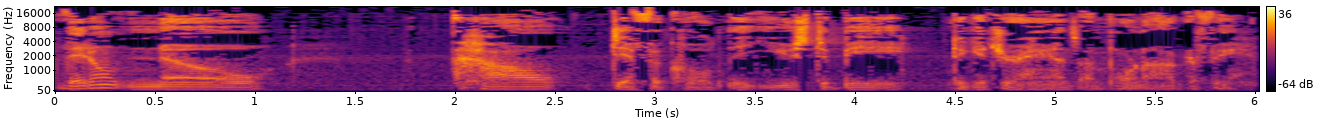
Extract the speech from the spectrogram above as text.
they don't know how difficult it used to be to get your hands on pornography.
